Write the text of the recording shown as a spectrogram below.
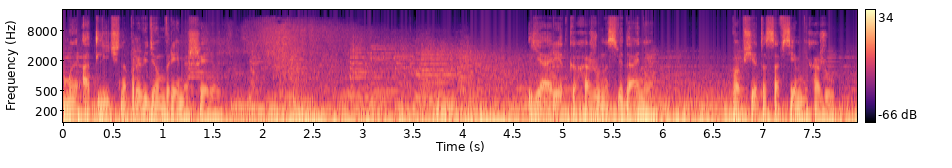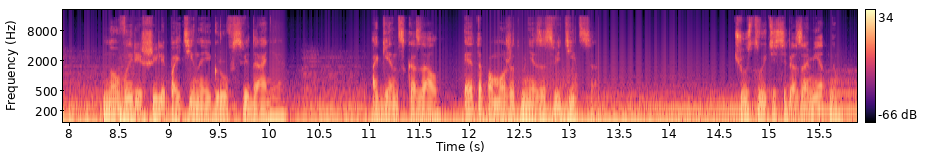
Мы отлично проведем время, Шерил. Я редко хожу на свидания. Вообще-то совсем не хожу. Но вы решили пойти на игру в свидание. Агент сказал, это поможет мне засветиться. Чувствуете себя заметным?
